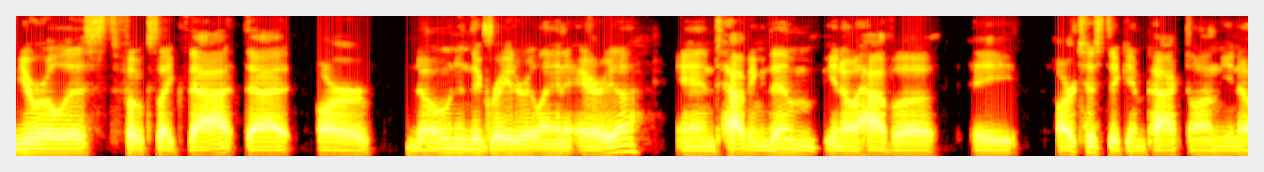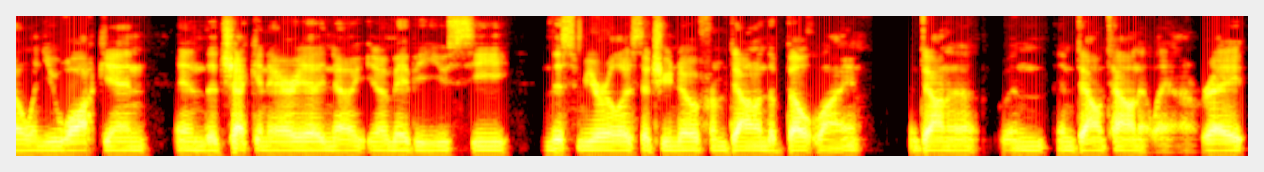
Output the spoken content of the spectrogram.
muralists, folks like that that are known in the greater Atlanta area and having them, you know, have a a artistic impact on, you know, when you walk in in the check-in area, you know, you know, maybe you see this muralist that you know from down on the Beltline, down in, in, in downtown Atlanta, right?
